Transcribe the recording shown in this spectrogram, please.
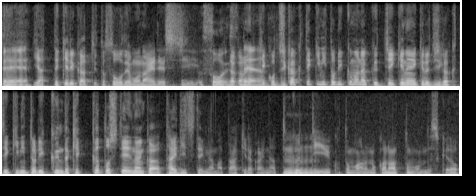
ええ。やっていけるかっていうとそうでもないですし。そうですね。だから結構自覚的に取り組まなくっちゃいけないけど自覚的に取り組んだ結果としてなんか対立点がまた明らかになっていくっていうこともあるのかなと思うんですけど、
